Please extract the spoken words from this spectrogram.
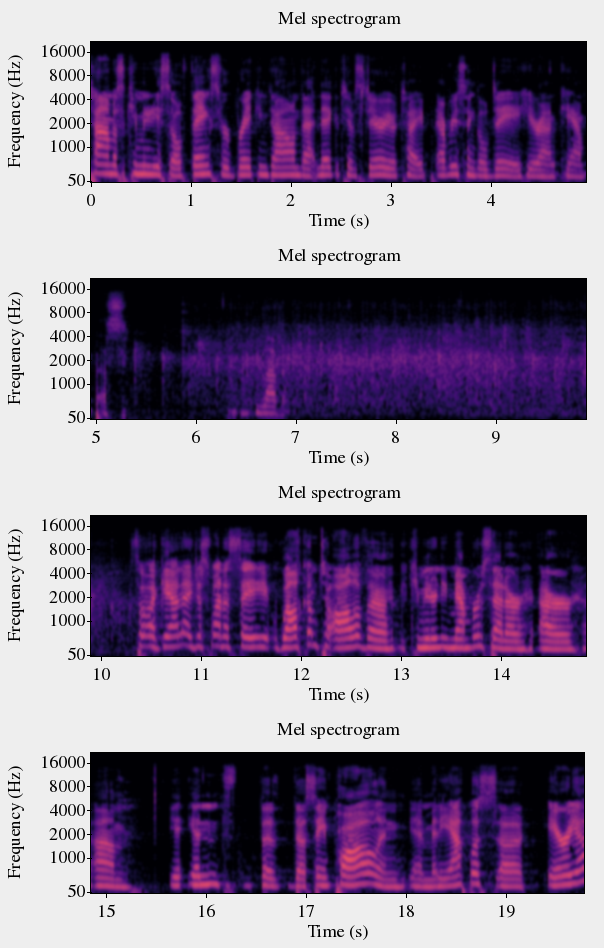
Thomas community. So thanks for breaking down that negative stereotype every single day here on campus. Love it. So again, I just want to say welcome to all of the community members that are, are um, in the, the St. Paul and, and Minneapolis uh, area,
